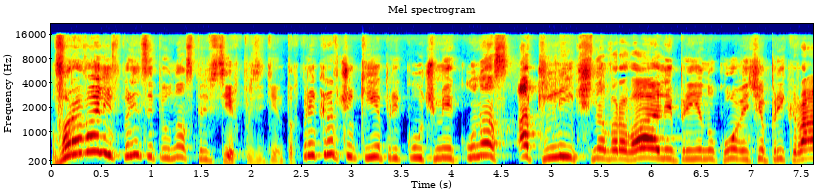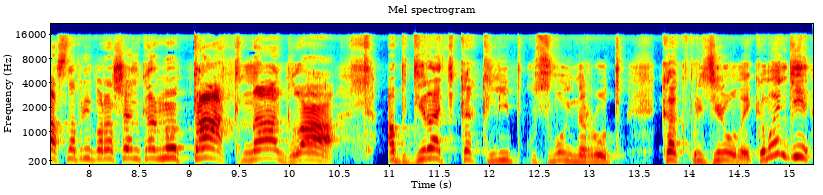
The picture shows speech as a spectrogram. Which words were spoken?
Воровали, в принципе, у нас при всех президентах. При Кравчуке, при Кучме. У нас отлично воровали при Януковиче, прекрасно при Порошенко, но так нагло обдирать как липку свой народ, как при зеленой команде,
